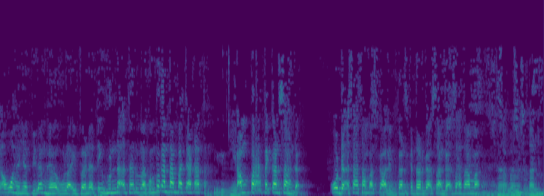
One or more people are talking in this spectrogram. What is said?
Allah hanya bilang haula ibanati hunna darulakum itu kan tanpa catatan. Kamu praktekkan sah enggak? Oh, enggak sah sama sekali, bukan sekedar enggak sah, enggak sah sama. Sama sekali.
